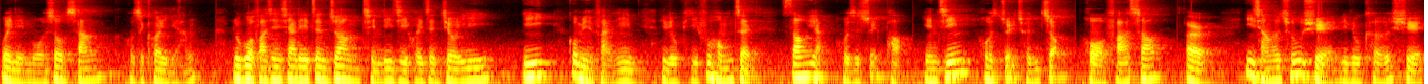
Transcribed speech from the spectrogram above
胃黏膜受伤或是溃疡。如果发现下列症状，请立即回诊就医：一、过敏反应，例如皮肤红疹、瘙痒或是水泡；眼睛或是嘴唇肿或发烧；二、异常的出血，例如咳血。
